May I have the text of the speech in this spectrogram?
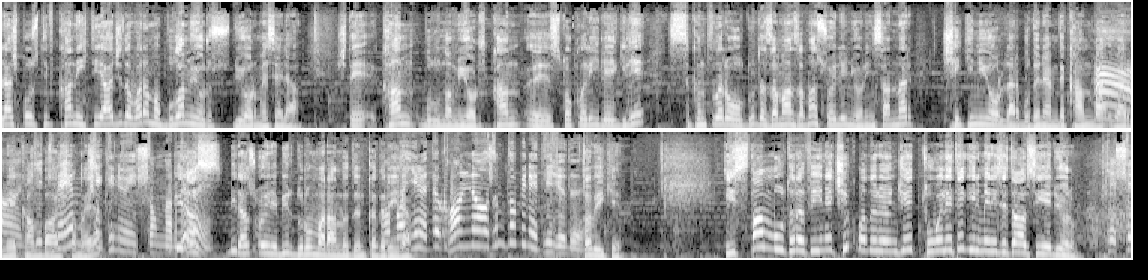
RH pozitif kan ihtiyacı da var ama bulamıyoruz diyor mesela. İşte kan bulunamıyor. Kan e, stokları ile ilgili sıkıntıları olduğu da zaman zaman söyleniyor. İnsanlar çekiniyorlar bu dönemde kan ba- Ha, vermeye, kan bağışlamaya. çekiniyor insanlar? Biraz biraz öyle bir durum var anladığım kadarıyla. Ama yine de kan lazım tabii neticede. Tabii ki. İstanbul trafiğine çıkmadan önce tuvalete girmenizi tavsiye ediyorum. Kesin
